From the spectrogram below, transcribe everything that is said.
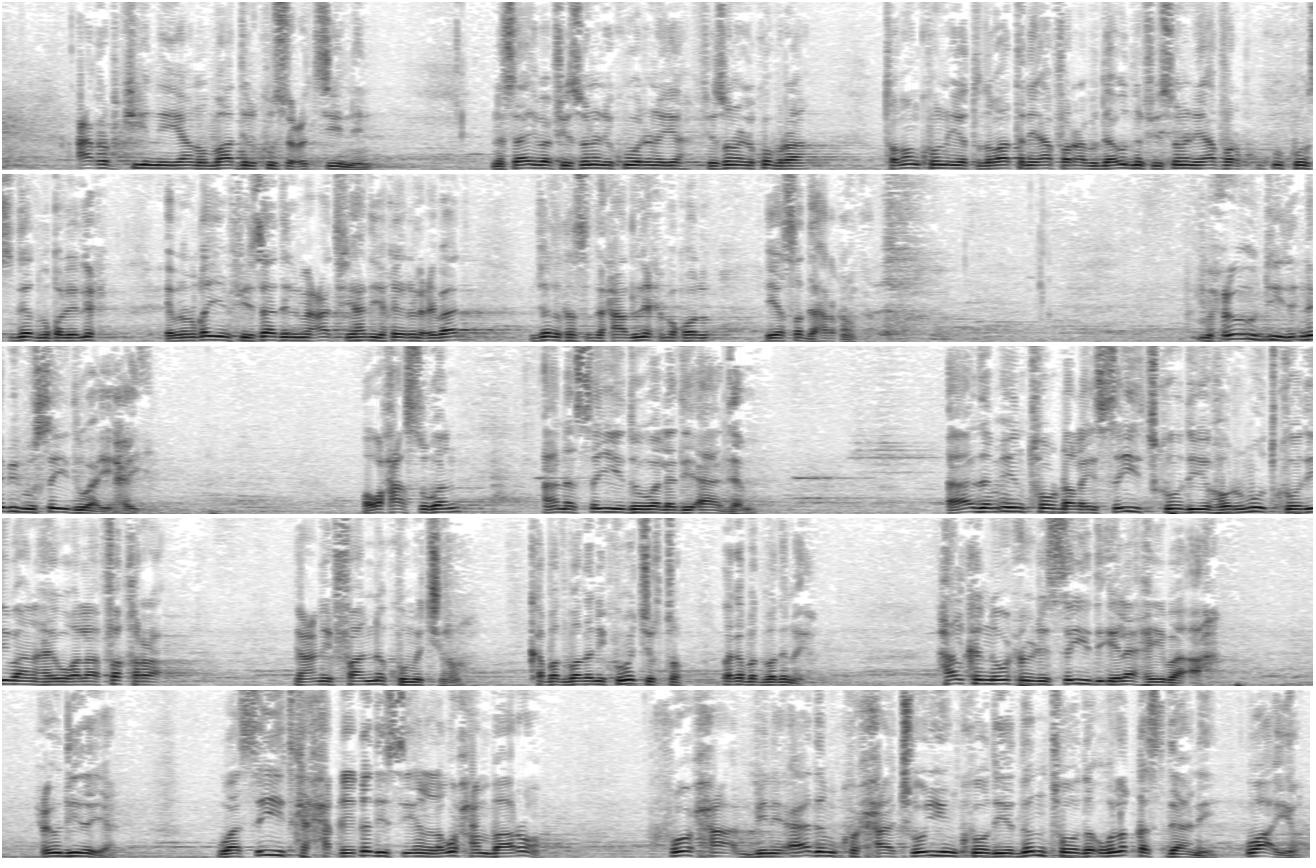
carabkiinni yaanu baadil ku socodsiinin. Nasaa'i baa fii sunani ku warinaya fii sunani kubra abu daauudna fii sunani ibnulqayim fii saadi ilmacaad fii hadyi khayr alcibaad mujaladka saddexaad raqamka muxuu u diiday nebigu sayid waa yahay oo waxaa sugan ana sayidu waladi aadam. Aadam intuu dhalay sayidkoodii hormuudkoodii baan ahay walaa faqra. Yacnii faanna kuma jiro. Ka badbadani kuma jirto laga badbadinaya halkanna wuxuu yidhi sayid ilaahay baa ah. Muxuu diidayaa? Waa sayidka xaqiiqadiisii in lagu xambaaro ruuxa bini aadamku xaajooyinkooda iyo dantooda ula qasdaani. Waayo.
